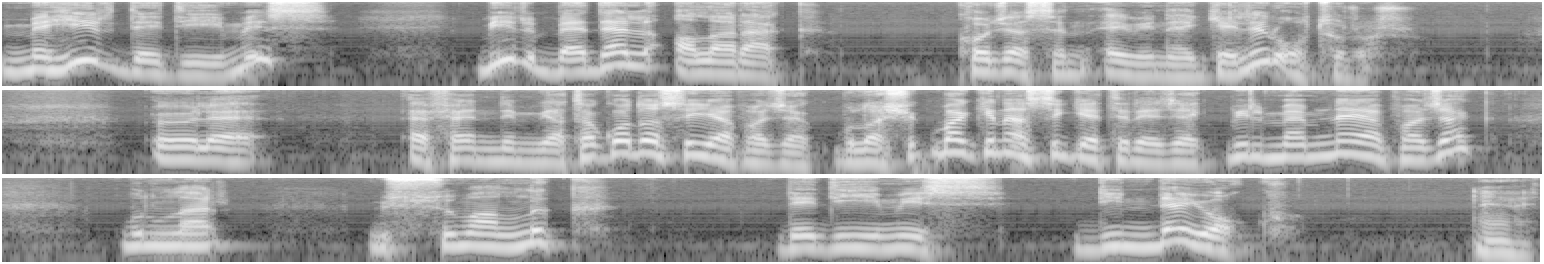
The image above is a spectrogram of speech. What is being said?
mehir dediğimiz bir bedel alarak kocasının evine gelir oturur. Öyle efendim yatak odası yapacak, bulaşık makinesi getirecek, bilmem ne yapacak. Bunlar Müslümanlık dediğimiz dinde yok. Evet.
